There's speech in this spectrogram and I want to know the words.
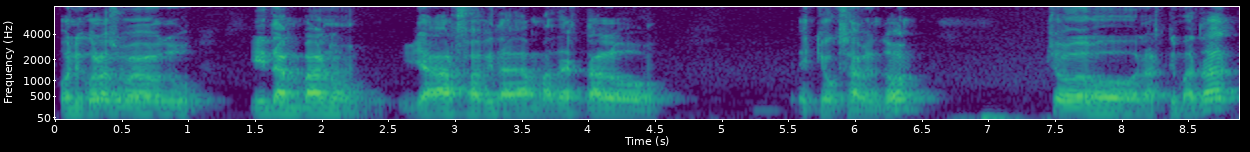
Ο Νικόλας ο Παναγιώτου ήταν πάνω για α, β, γ, δ, άλλο ε, και ο Ξαβεντών και ο Αρτήματά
